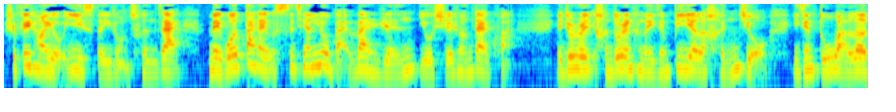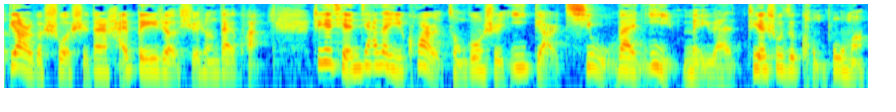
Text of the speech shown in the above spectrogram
是非常有意意思的一种存在。美国大概有四千六百万人有学生贷款。也就是说，很多人可能已经毕业了很久，已经读完了第二个硕士，但是还背着学生贷款。这些钱加在一块儿，总共是一点七五万亿美元。这些数字恐怖吗？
